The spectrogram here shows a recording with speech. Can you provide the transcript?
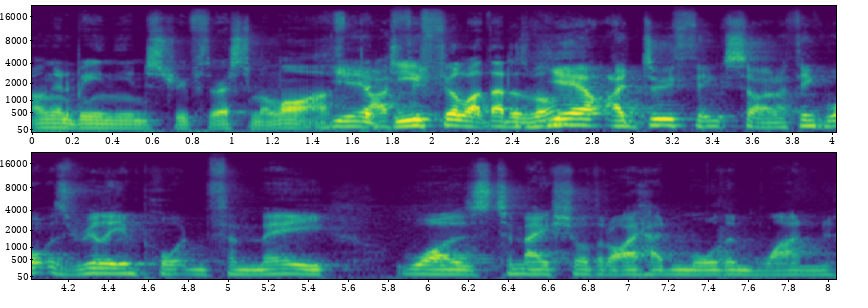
I'm gonna be in the industry for the rest of my life. Yeah, but do you feel like that as well? Yeah, I do think so. And I think what was really important for me was to make sure that I had more than one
